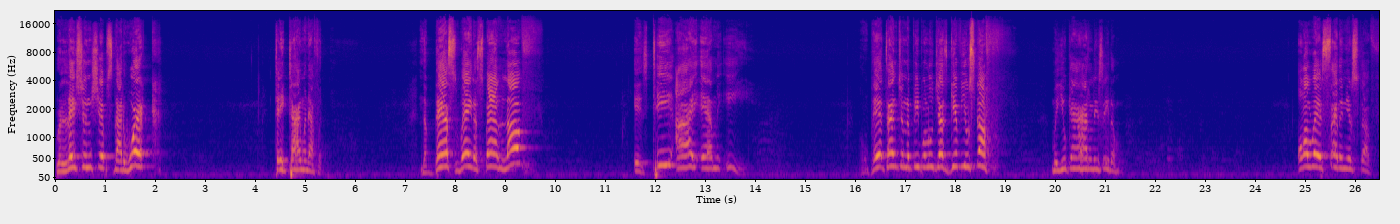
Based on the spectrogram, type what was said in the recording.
Relationships that work take time and effort. The best way to spell love is T I M E. Pay attention to people who just give you stuff, but you can't hardly see them. Always sending your stuff,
